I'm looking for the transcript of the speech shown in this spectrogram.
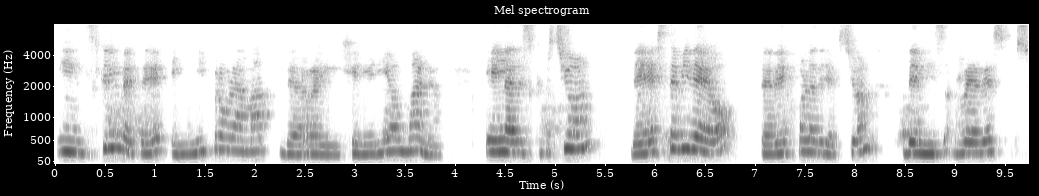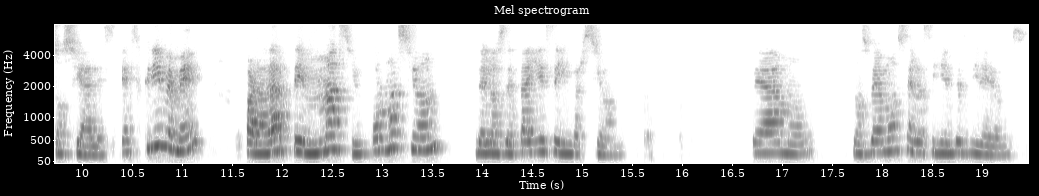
inscríbete en mi programa de reingeniería humana. En la descripción de este video te dejo la dirección de mis redes sociales. Escríbeme para darte más información de los detalles de inversión. Te amo. Nos vemos en los siguientes videos.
